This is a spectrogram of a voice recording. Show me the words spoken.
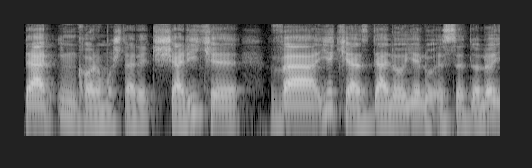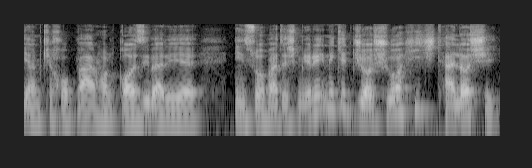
در این کار مشترک شریکه و یکی از دلایل و استدلالایی هم که خب به حال قاضی برای این صحبتش میاره اینه که جاشوا هیچ تلاشی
